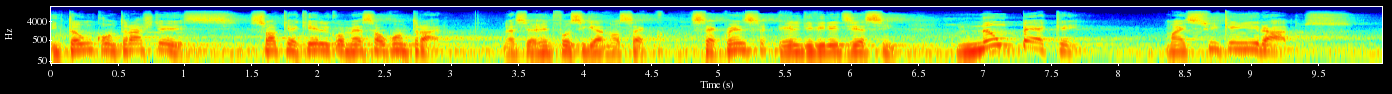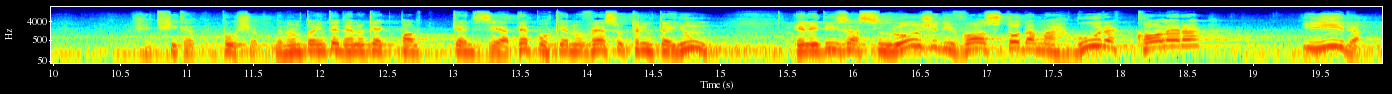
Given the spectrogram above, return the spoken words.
Então o contraste é esse. Só que aqui ele começa ao contrário. Né? Se a gente for seguir a nossa sequência, ele deveria dizer assim: não pequem, mas fiquem irados. A gente fica, puxa, eu não estou entendendo o que é que Paulo quer dizer, até porque no verso 31 ele diz assim: longe de vós toda amargura, cólera e ira.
